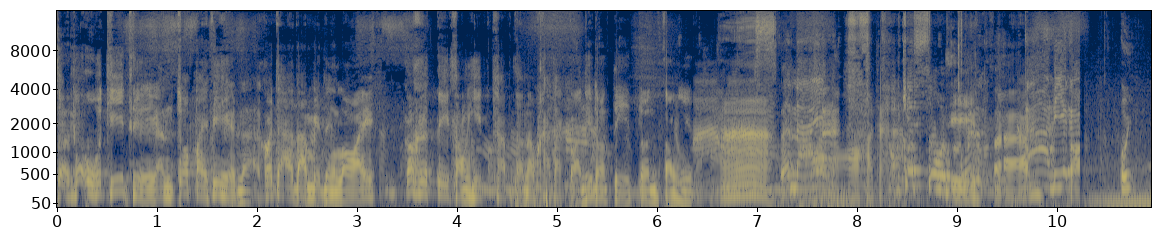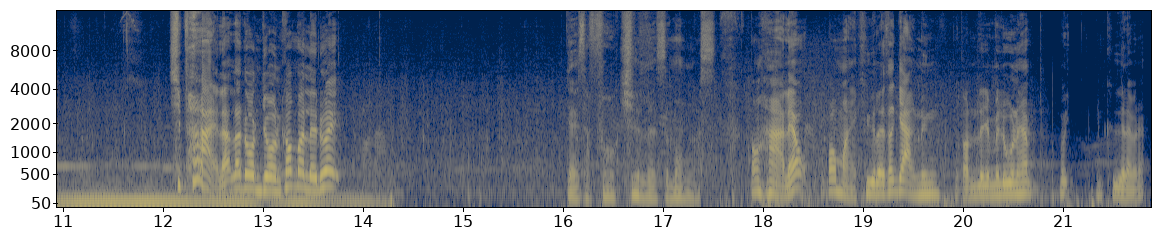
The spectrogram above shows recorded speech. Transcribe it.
ส่วนพวกอาวุธที่ถือกันทั่วไปที่เห็นอะก็จะดาเมจหนึ่งร้อยก็คือตีสองฮิตครับสำหรับฆาตกรที่โดนตีโดนสองฮิตอ่าแล้วนายอ๋อเข้าใจทำแล้วแค่สูตรสี่สามอ่าดีก็อุ้ยชิบหายแล้วแล้วโดนโยนเข้ามาเลยด้วย There's a four killers among us ต้องหาแล้วเป้าหมายคืออะไรสักอย่างหนึ่งแต่ตอนเรายังไม่รู้นะครับเฮ้ยมันคืออะไรวะเนี่ย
